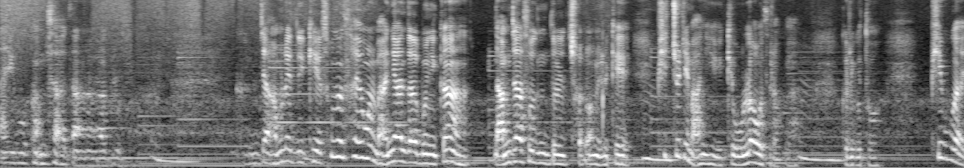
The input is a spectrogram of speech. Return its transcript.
아이고 감사하다. 이제 아무래도 이렇게 손을 사용을 많이 하다 보니까 남자 손들처럼 이렇게 핏줄이 많이 이렇게 올라오더라고요. 그리고 또 피부가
